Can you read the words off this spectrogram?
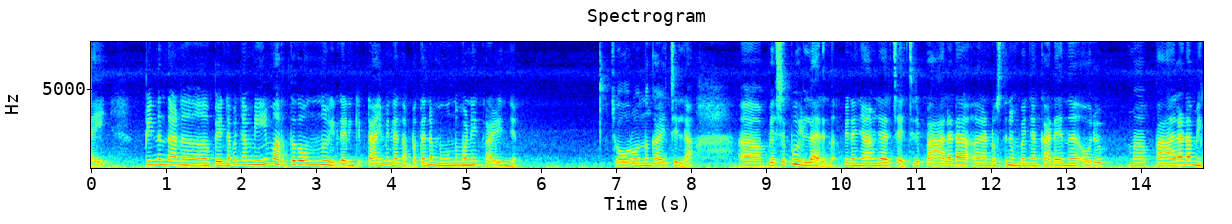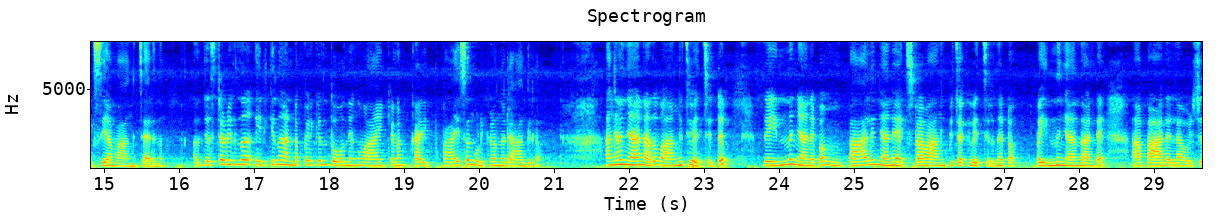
ആയി. പിന്നെന്താണ് പിന്നെ അപ്പം ഞാൻ മീൻ വറുത്തതൊന്നുമില്ല. എനിക്ക് ടൈമില്ലായിരുന്നു. അപ്പം തന്നെ മൂന്ന് മണി കഴിഞ്ഞ്. ചോറൊന്നും കഴിച്ചില്ല. വിശപ്പും ഇല്ലായിരുന്നു. പിന്നെ ഞാൻ വിചാരിച്ച ഇച്ചിരി പാലട രണ്ട് ദിവസത്തിന് മുമ്പ് ഞാൻ കടയിൽ നിന്ന് ഒരു പാലട മിക്സ് ചെയ്യാൻ വാങ്ങിച്ചായിരുന്നു. അത് ജസ്റ്റ് അവിടെ ഇരുന്ന് ഇരിക്കുന്നത് കണ്ടപ്പോൾ എനിക്കൊന്ന് തോന്നി അങ്ങ് വാങ്ങിക്കണം കഴി പായസം കുടിക്കണം എന്നൊരാഗ്രഹം അങ്ങനെ ഞാൻ അത് വാങ്ങിച്ച് വെച്ചിട്ട് ദേ ഇന്ന് ഞാനിപ്പം പാൽ ഞാൻ എക്സ്ട്രാ വാങ്ങിപ്പിച്ചൊക്കെ വെച്ചിരുന്നു കേട്ടോ. അപ്പോൾ ഇന്ന് ഞാൻ താന്റെ ആ പാലെല്ലാം ഒഴിച്ച്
